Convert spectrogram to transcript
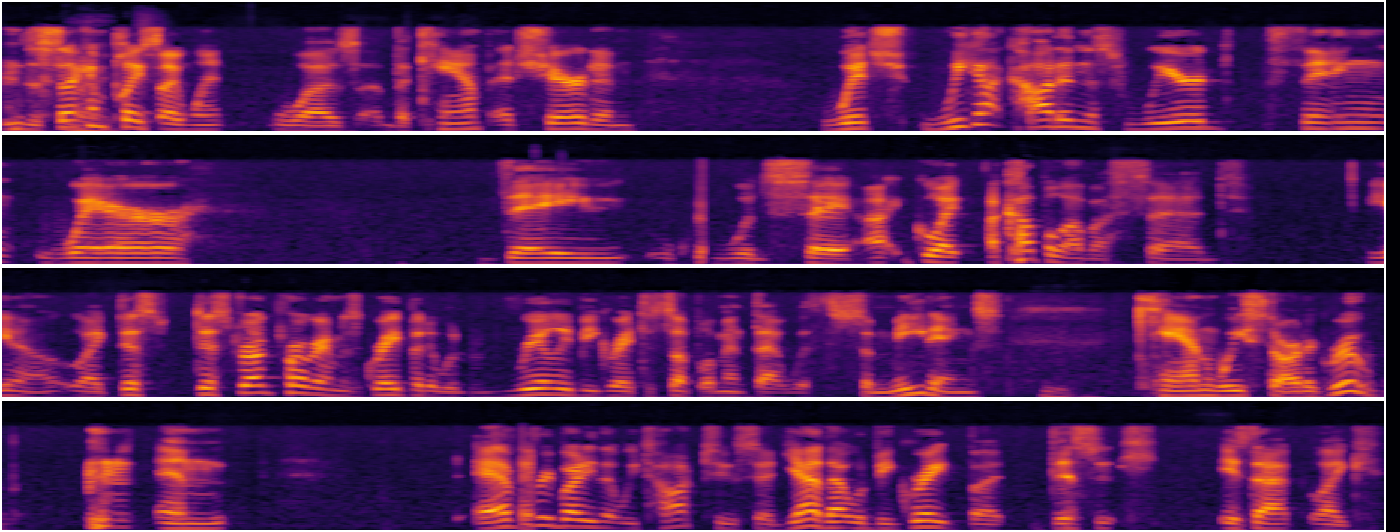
The second Right. place I went was the camp at Sheridan, which we got caught in this weird thing where they would say, I, like a couple of us said, you know, like this this drug program is great, but it would really be great to supplement that with some meetings. Hmm. Can we start a group? and everybody that we talked to said, "Yeah, that would be great, but this is, is that like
